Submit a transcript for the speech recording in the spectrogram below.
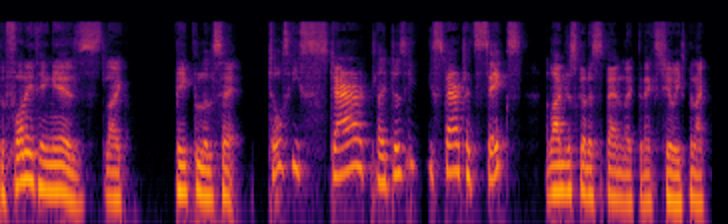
The funny thing is, like, people will say, does he start? Like, does he start at six? And I'm just going to spend like the next two weeks being like,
